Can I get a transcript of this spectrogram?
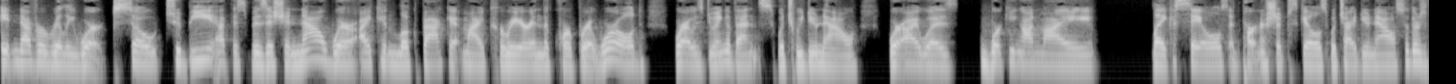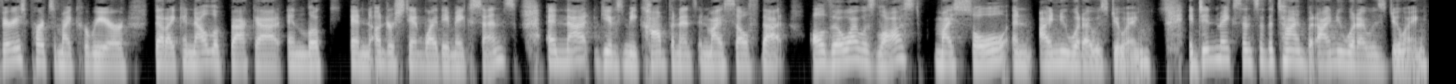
it never really worked. So to be at this position now where I can look back at my career in the corporate world where I was doing events, which we do now, where I was working on my like sales and partnership skills, which I do now. So there's various parts of my career that I can now look back at and look and understand why they make sense. And that gives me confidence in myself that although I was lost, my soul and I knew what I was doing. It didn't make sense at the time, but I knew what I was doing.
